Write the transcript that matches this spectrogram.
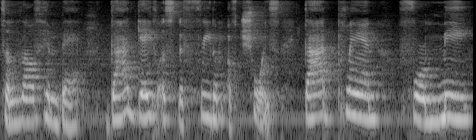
to love him back. God gave us the freedom of choice. God planned for me,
